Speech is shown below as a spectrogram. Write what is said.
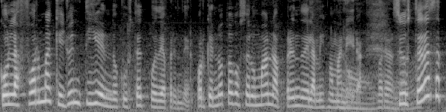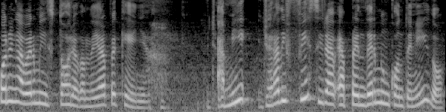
con la forma que yo entiendo que usted puede aprender, porque no todo ser humano aprende de la misma manera. si ustedes se ponen a ver mi historia cuando yo era pequeña, a mí yo era difícil aprenderme un contenido,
